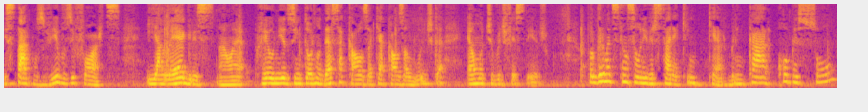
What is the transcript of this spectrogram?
estarmos vivos e fortes e alegres, não é, reunidos em torno dessa causa, que é a causa lúdica, é um motivo de festejo. O programa de extensão universitária Quem Quer Brincar começou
